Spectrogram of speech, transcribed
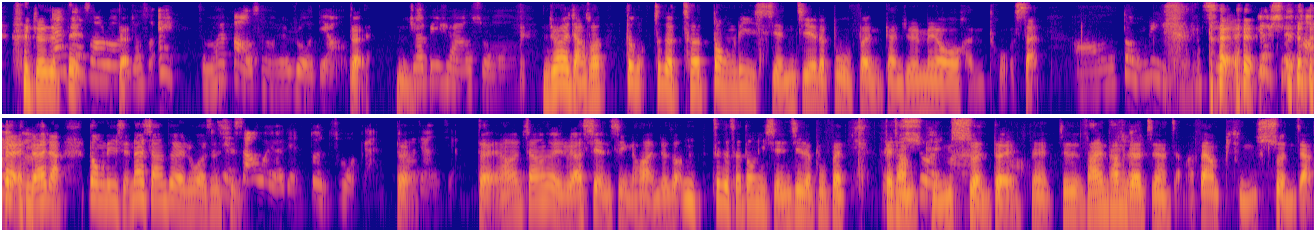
就是。但这时候如果你就说，哎，怎么会爆冲？就弱掉了。对，你就必须要说，你就会讲说动这个车动力衔接的部分感觉没有很妥善。哦，动力 衔接，又学到一个。你要讲动力衔，那相对如果是稍微有点顿挫感，对，这样讲。对，然后相对比较线性的话，你就说，嗯，这个车动力衔接的部分非常平顺，对对，就是反正他们都这样讲嘛，非常平顺这样。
